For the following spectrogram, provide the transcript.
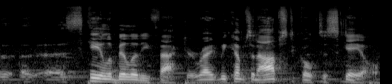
a, a scalability factor, right? It becomes an obstacle to scale.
